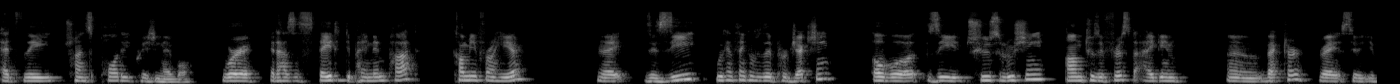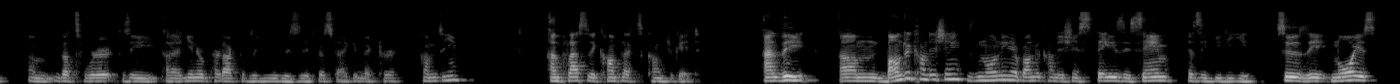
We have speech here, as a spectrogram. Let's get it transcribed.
at the transport equation level, where it has a state dependent part coming from here, right? The Z, we can think of the projection of uh, the true solution onto the first eigen uh, vector, right? So you, um, that's where the uh, inner product of the U with the first eigenvector comes in, and plus the complex conjugate. And the um, boundary condition, the nonlinear boundary condition stays the same as the DDE. So the noise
